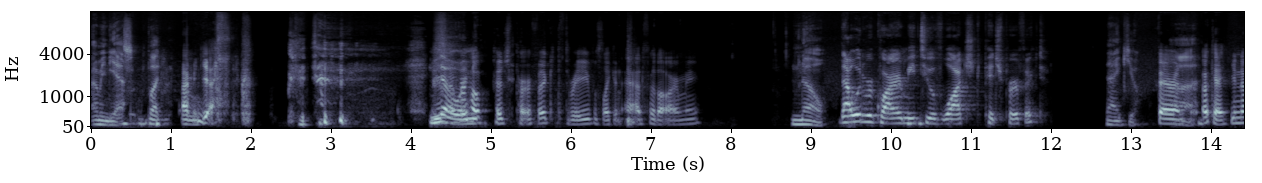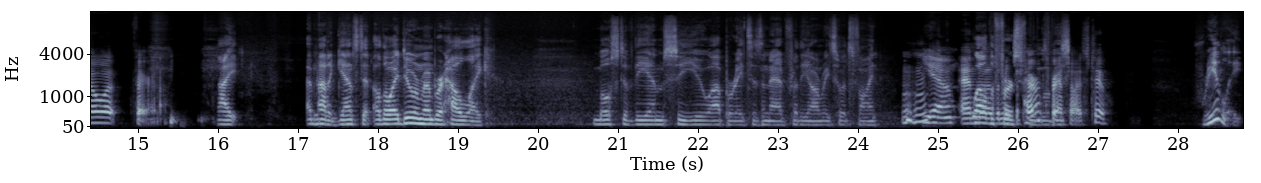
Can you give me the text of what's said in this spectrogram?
I mean, yes, but I mean, yes. No, Remember I mean- how Pitch Perfect 3 was like an ad for the army? No, That would require me to have watched Pitch Perfect. thank you. Fair Uh, enough. Okay, you know what? Fair enough. I I'm not against it, although I do remember how like most of the MCU operates as an ad for the army, so it's fine. hmm Yeah. And Well, uh, the the, first the Parents franchise too. Really?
